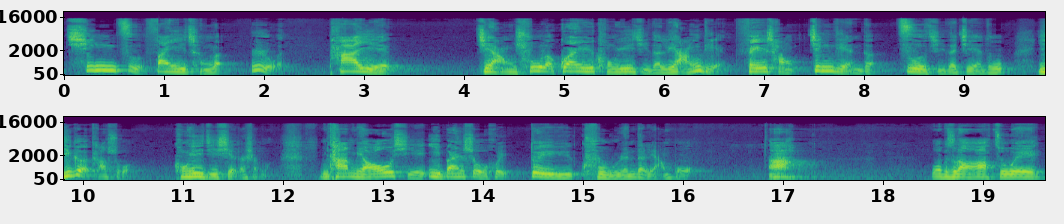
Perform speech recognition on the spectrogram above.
亲自翻译成了日文。他也讲出了关于孔乙己的两点非常经典的自己的解读。一个，他说。孔乙己写的什么？他描写一般社会对于苦人的凉薄，啊，我不知道啊，诸位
